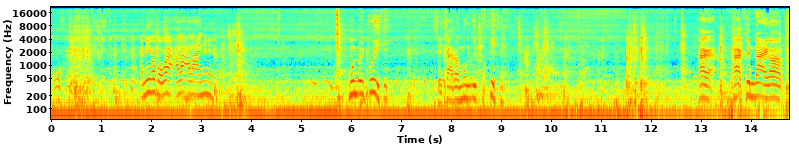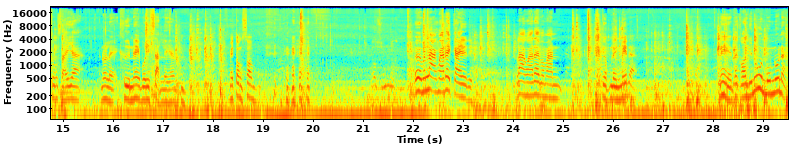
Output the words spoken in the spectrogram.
โอ้เช็คเช็คแต่ไม่ติดอันนี้เขาบอกว่าอะละอะลายอยู่นี่ มุนอุยปุ้ย เสียชาติว่ามุนอุยปุ้ย ถ้าถ้าขึ้นได้ก็สงสัยจะนั่นแหละ คืนให้บริษัทเลยครับ ไม่ต้องซ่อมเราศูนย์ เออมันลากมาได้ไกลเลยดิลากมาได้ประมาณเกือบหนึ่งเมตรอะนี่แต่ก่อนอยู่นู่นมุมนู่นอะ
